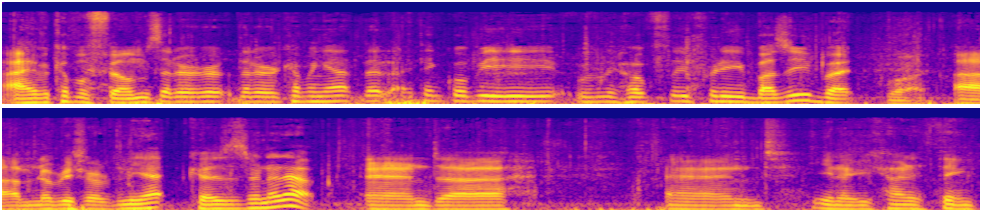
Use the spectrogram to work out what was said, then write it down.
I have a couple films that are that are coming out that I think will be will be hopefully pretty buzzy, but Right. um, nobody's heard of them yet because they're not out. And uh, and you know you kind of think,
